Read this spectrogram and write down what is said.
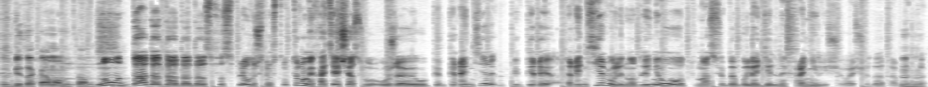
С битакамом там. ну да, да, да, да, да, с, с пленочными структурами, хотя сейчас уже его пе- переориенти- пе- переориентировали, но для него вот у нас всегда были отдельные хранилища вообще, да, там Мгм. это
